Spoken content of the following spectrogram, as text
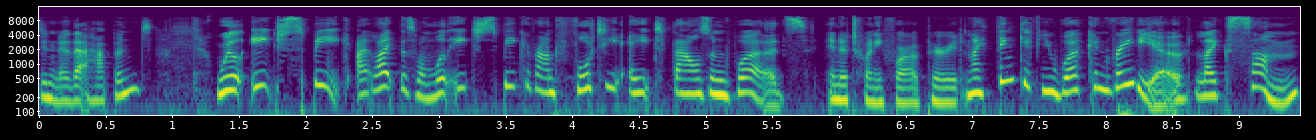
Didn't know that happened. We'll each speak. I like this one. We'll each speak around 48,000 words in a 24 hour period. And I think if you work in radio, like some,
